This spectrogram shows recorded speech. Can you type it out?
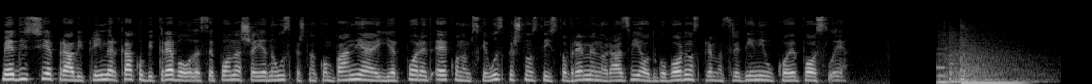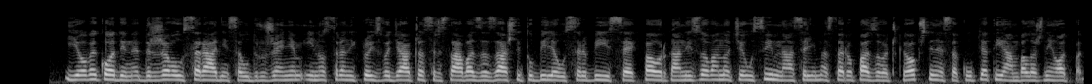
Medić je pravi primjer kako bi trebalo da se ponaša jedna uspešna kompanija jer pored ekonomske uspešnosti istovremeno razvija odgovornost prema sredini u kojoj posluje. I ove godine država u saradnji sa Udruženjem inostranih proizvođača sredstava za zaštitu bilja u Srbiji SEKPA organizovano će u svim naseljima Staropazovačke opštine sakupljati ambalažni otpad.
